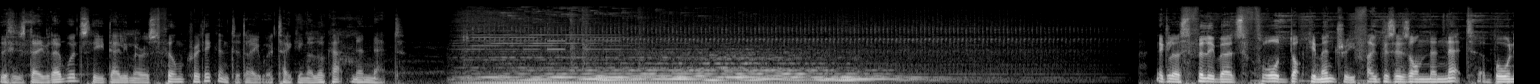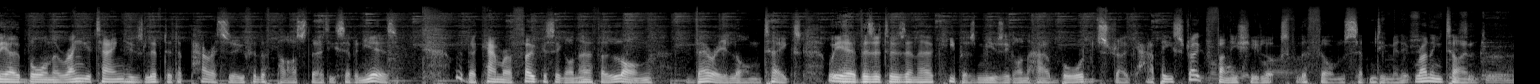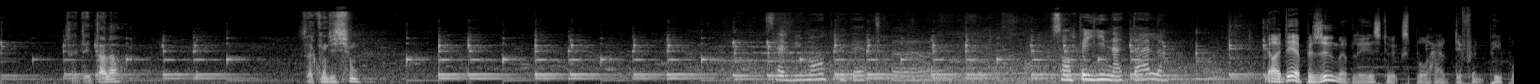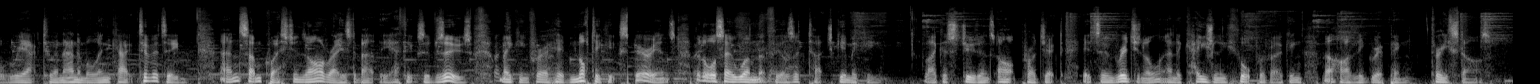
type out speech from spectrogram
This is David Edwards, the Daily Mirror's film critic, and today we're taking a look at Nenette. Nicolas Philibert's flawed documentary focuses on Nenette, a Borneo born orangutan who's lived at a Paris zoo for the past 37 years. With the camera focusing on her for long, very long takes, we hear visitors and her keepers musing on how bored, stroke happy, stroke funny she looks for the film's 70 minute running time. Euh, cet état-là, sa condition. Ça lui manque peut-être euh, son pays natal. The idea, presumably, is to explore how different people react to an animal in captivity, and some questions are raised about the ethics of zoos, making for a hypnotic experience, but also one that feels a touch gimmicky. Like a student's art project, it's original and occasionally thought provoking, but hardly gripping. Three stars.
